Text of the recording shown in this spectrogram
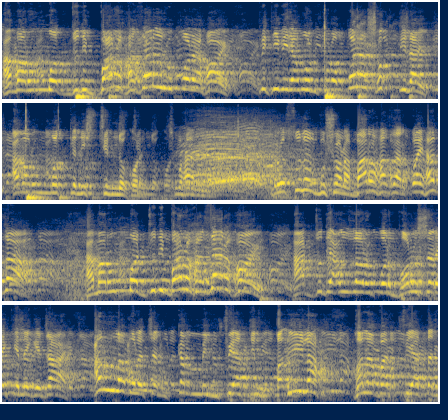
আমার উম্মত যদি বারো হাজারের উপরে হয় পৃথিবীর এমন কোনো পরাশক্তি নাই, আমার উম্মতকে নিশ্চিন্ন করে। রসুলের ঘোষণা, বারো হাজার, কয় হাজার? আমার উম্মত যদি বারো হাজার হয়, আর যদি আল্লাহর উপর ভরসা রেখে লেগে যায়, আল্লাহ বলেছেন কাম্মিন ফিয়াতিন কালিলা, গলাবাত ফিয়াতান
